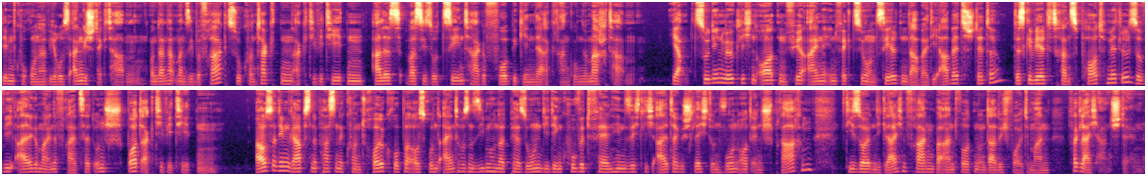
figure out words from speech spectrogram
dem Coronavirus angesteckt haben. Und dann hat man sie befragt zu Kontakten, Aktivitäten, alles, was sie so zehn Tage vor Beginn der Erkrankung gemacht haben. Ja, zu den möglichen Orten für eine Infektion zählten dabei die Arbeitsstätte, das gewählte Transportmittel sowie allgemeine Freizeit- und Sportaktivitäten. Außerdem gab es eine passende Kontrollgruppe aus rund 1700 Personen, die den Covid-Fällen hinsichtlich Alter, Geschlecht und Wohnort entsprachen. Die sollten die gleichen Fragen beantworten und dadurch wollte man Vergleiche anstellen.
